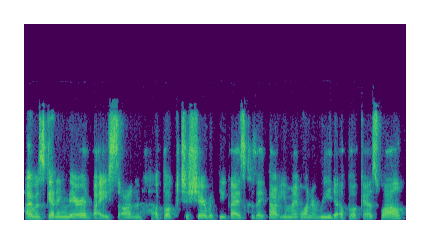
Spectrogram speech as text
I was getting their advice on a book to share with you guys because I thought you might want to read a book as well.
